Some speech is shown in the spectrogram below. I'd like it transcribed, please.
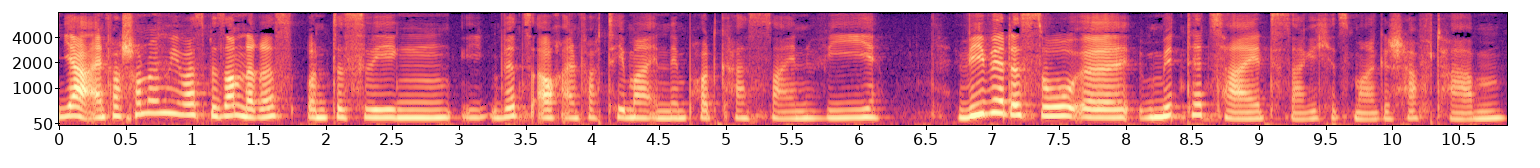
ja einfach schon irgendwie was Besonderes. Und deswegen wird es auch einfach Thema in dem Podcast sein, wie, wie wir das so äh, mit der Zeit, sage ich jetzt mal, geschafft haben,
